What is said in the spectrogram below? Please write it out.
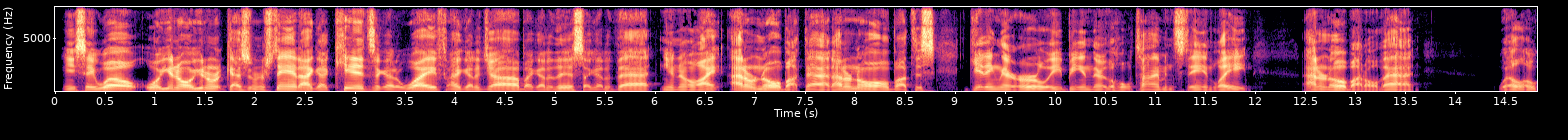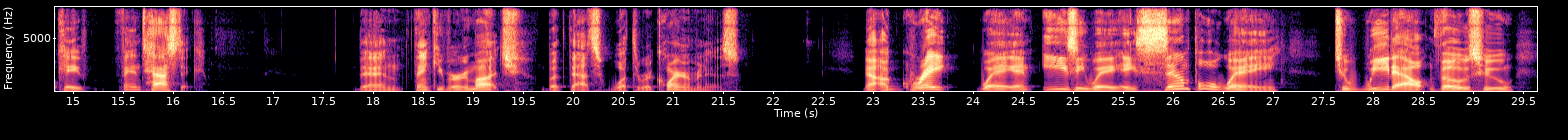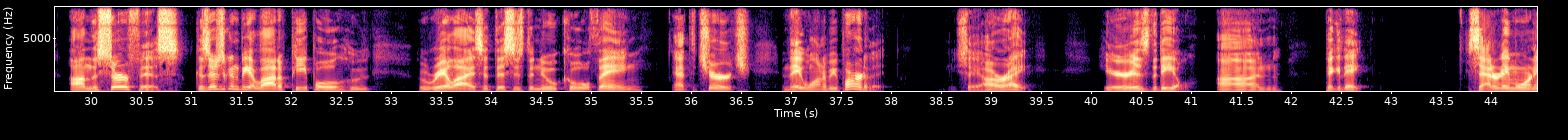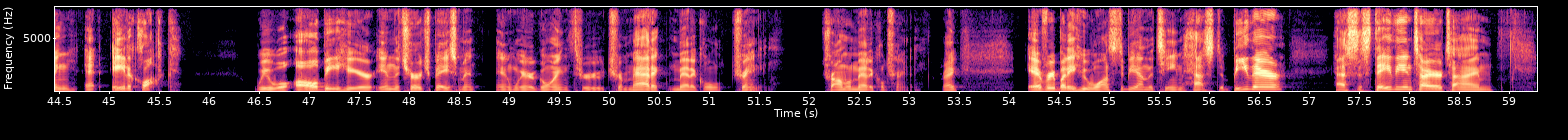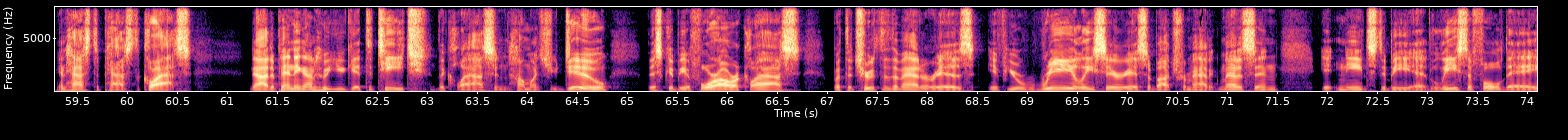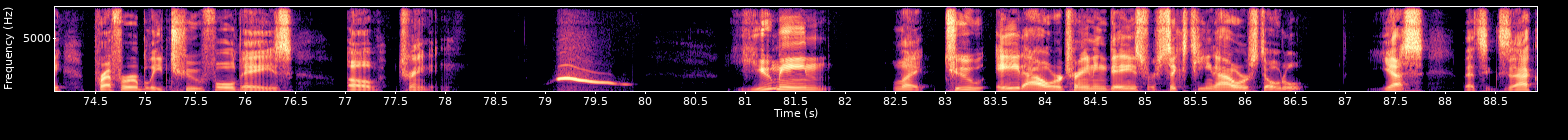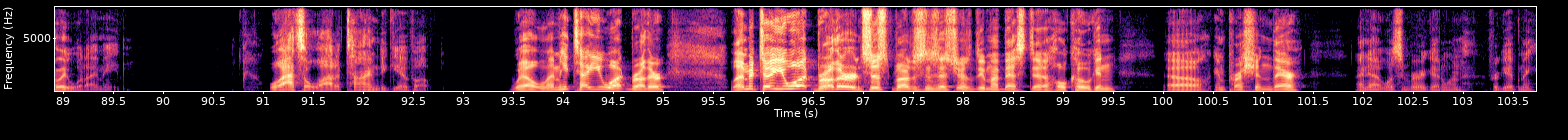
and you say, well, well, you know, you don't guys understand. I got kids, I got a wife, I got a job, I got a this, I got a that. You know, I I don't know about that. I don't know all about this getting there early, being there the whole time, and staying late. I don't know about all that. Well, okay, fantastic. Then thank you very much. But that's what the requirement is. Now, a great way, an easy way, a simple way to weed out those who on the surface, because there's going to be a lot of people who who realize that this is the new cool thing at the church and they want to be part of it. You say, all right, here is the deal. On pick a date. Saturday morning at eight o'clock, we will all be here in the church basement and we're going through traumatic medical training, trauma medical training, right? Everybody who wants to be on the team has to be there, has to stay the entire time, and has to pass the class. Now, depending on who you get to teach the class and how much you do, this could be a four hour class. But the truth of the matter is, if you're really serious about traumatic medicine, it needs to be at least a full day, preferably two full days of training. You mean like two eight hour training days for 16 hours total? Yes, that's exactly what I mean. Well, that's a lot of time to give up. Well, let me tell you what, brother. Let me tell you what, brother and sisters, brothers and sisters. I'll do my best uh, Hulk Hogan uh, impression there. I know it wasn't a very good one. Forgive me.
